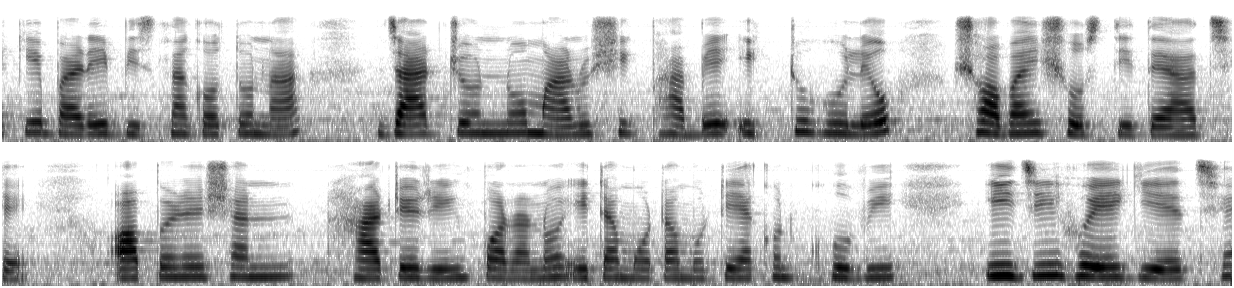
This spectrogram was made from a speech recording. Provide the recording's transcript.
একেবারে বিছনাগত না, যার জন্য মানসিকভাবে একটু হলেও সবাই স্বস্তিতে আছে। অপারেশন হার্টে রিং পরানো, এটা মোটামুটি এখন খুবই ইজি হয়ে গিয়েছে।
